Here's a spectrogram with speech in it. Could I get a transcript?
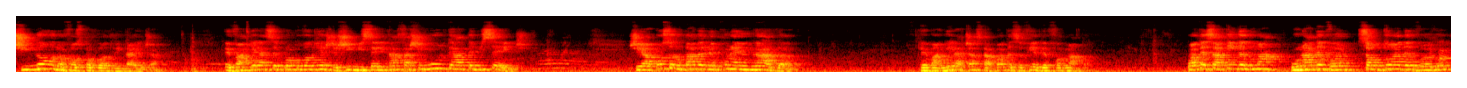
Și nouă nu a fost propovăduită aici. Evanghelia se propovăduiește și în biserica asta și în multe alte biserici. Și Apostolul Pavel ne pune în gardă că Evanghelia aceasta poate să fie deformată. Poate să atingă numai un adevăr sau două adevăruri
